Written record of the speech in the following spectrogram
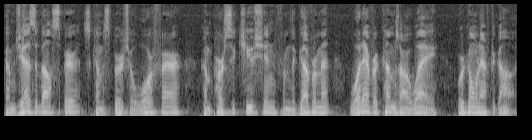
come Jezebel spirits, come spiritual warfare, come persecution from the government, whatever comes our way, we're going after God.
